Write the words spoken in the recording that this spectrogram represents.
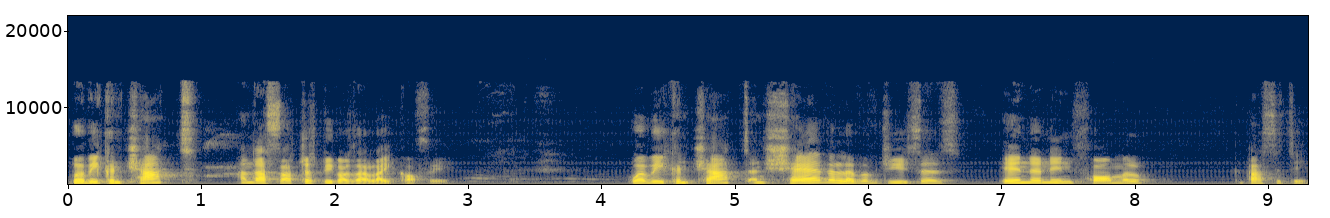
where we can chat, and that's not just because I like coffee, where we can chat and share the love of Jesus in an informal capacity.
